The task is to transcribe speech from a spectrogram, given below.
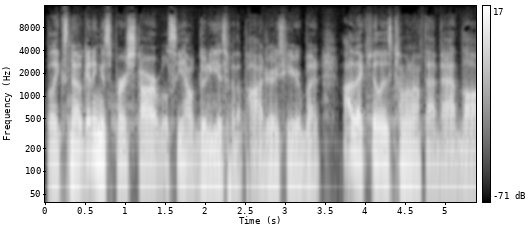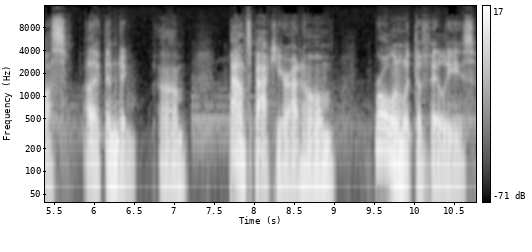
Blake Snow getting his first start. We'll see how good he is for the Padres here, but I like Phillies coming off that bad loss. I like them to um, bounce back here at home, rolling with the Phillies.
